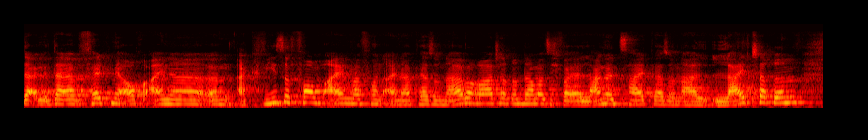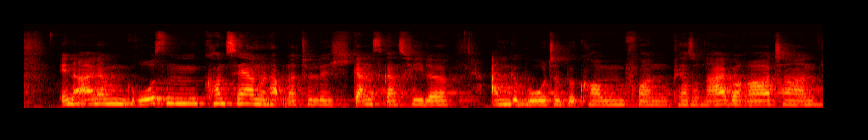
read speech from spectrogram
da, da fällt mir auch eine ähm, Akquiseform ein, mal von einer Personalberaterin damals. Ich war ja lange Zeit Personalleiterin in einem großen Konzern und habe natürlich ganz, ganz viele Angebote bekommen von Personalberatern,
